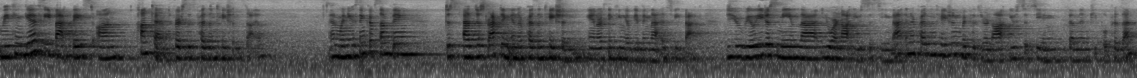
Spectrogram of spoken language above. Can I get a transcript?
We can give feedback based on content versus presentation style. And when you think of something just as distracting in a presentation and are thinking of giving that as feedback, do you really just mean that you are not used to seeing that in a presentation because you're not used to seeing feminine people present?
